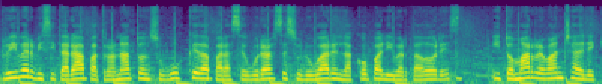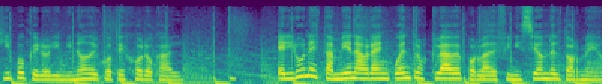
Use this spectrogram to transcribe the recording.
River visitará a Patronato en su búsqueda para asegurarse su lugar en la Copa Libertadores y tomar revancha del equipo que lo eliminó del cotejo local. El lunes también habrá encuentros clave por la definición del torneo.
